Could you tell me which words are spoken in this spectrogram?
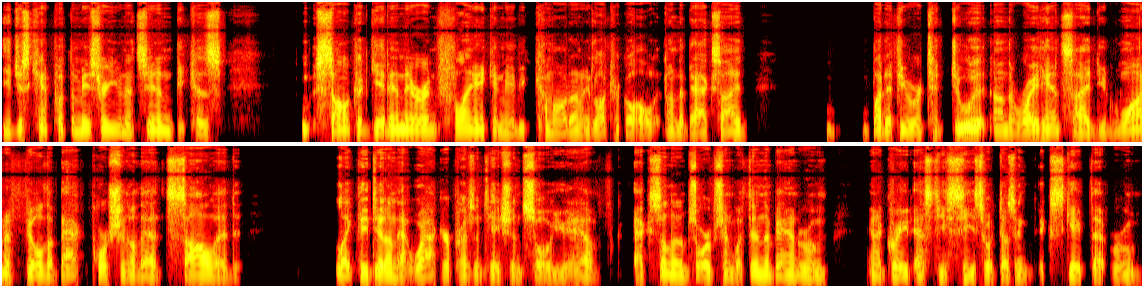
you just can't put the masonry units in because someone could get in there and flank and maybe come out on an electrical outlet on the backside. But if you were to do it on the right hand side, you'd want to fill the back portion of that solid like they did on that Wacker presentation. So you have excellent absorption within the band room and a great STC so it doesn't escape that room.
